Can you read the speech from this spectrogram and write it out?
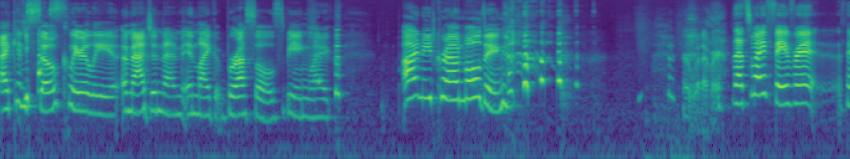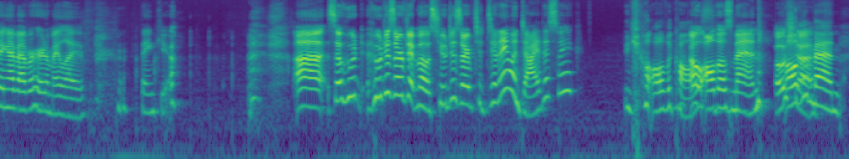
I can so clearly imagine them in like Brussels being like, I need crown molding. or whatever. That's my favorite thing I've ever heard in my life. Thank you. Uh, so who who deserved it most? Who deserved to? Did anyone die this week? all the khals. Oh, all those men. Osha. all the men.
